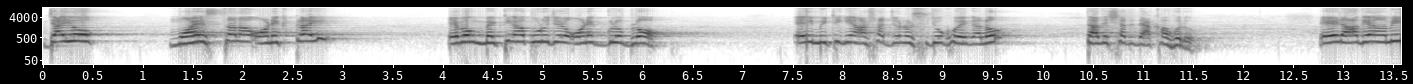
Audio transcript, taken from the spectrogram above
যাই হোক, মহেশতলা অনেকটাই এবং মেটিয়া বুরুজের অনেকগুলো ব্লক। এই মিটিংয়ে আসার জন্য সুযোগ হয়ে গেল, তাদের সাথে দেখা হলো। এর আগে আমি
